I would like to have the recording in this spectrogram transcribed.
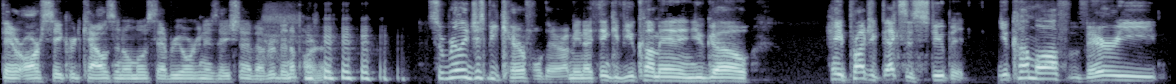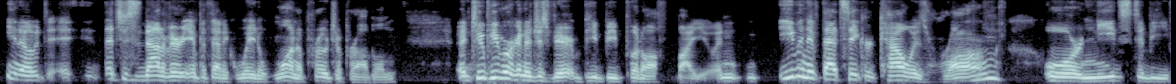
there are sacred cows in almost every organization i've ever been a part of So really just be careful there. I mean, I think if you come in and you go, "Hey, Project X is stupid." You come off very, you know, eh, that's just not a very empathetic way to one approach a problem. And two people are going to just very, be, be put off by you. And even if that sacred cow is wrong or needs to be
